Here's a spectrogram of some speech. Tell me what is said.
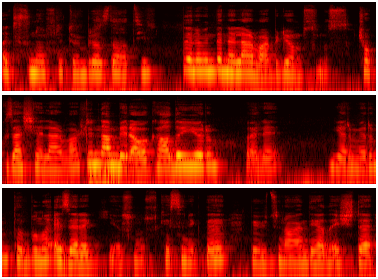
Acısını hafifletiyorum. Biraz daha atayım. Döneminde neler var biliyor musunuz? Çok güzel şeyler var. Dünden beri avokado yiyorum. Böyle yarım yarım. Tabii bunu ezerek yiyorsunuz. Kesinlikle bir bütün halinde ya da işte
